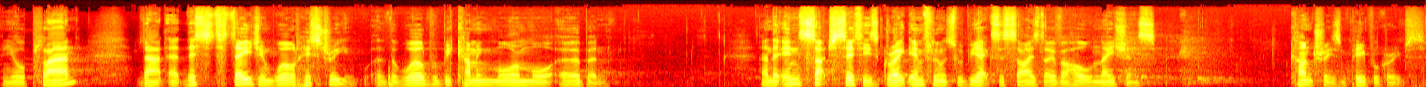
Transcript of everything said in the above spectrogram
and your plan that at this stage in world history, the world would be becoming more and more urban. And that in such cities, great influence would be exercised over whole nations, countries, and people groups.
